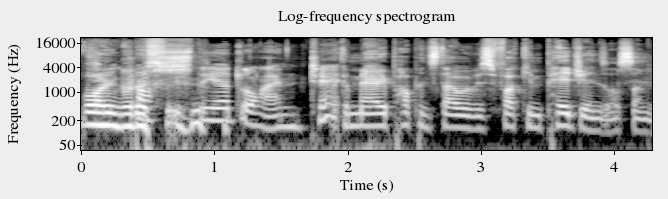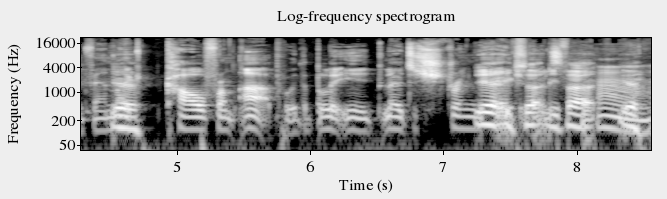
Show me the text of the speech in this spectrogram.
riding on across a. the Atlantic. Like a Mary Poppins style with his fucking pigeons or something. Yeah. Like Carl from Up with the bullet, loads of string. Yeah, pigeons. exactly that. Hmm. Yeah,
